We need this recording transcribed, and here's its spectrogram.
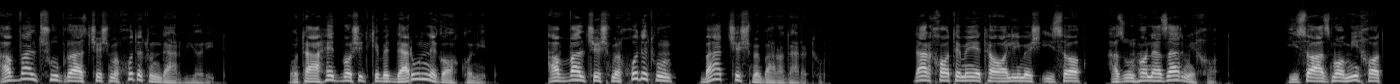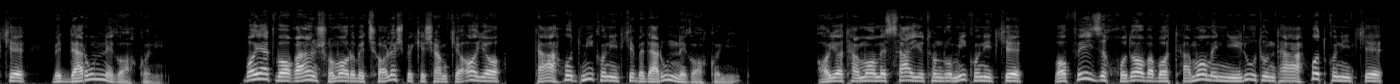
اول چوب را از چشم خودتون در بیارید. متعهد باشید که به درون نگاه کنید. اول چشم خودتون بعد چشم برادرتون. در خاتمه تعالیمش عیسی از اونها نظر می‌خواد. عیسی از ما می‌خواد که به درون نگاه کنیم. باید واقعا شما رو به چالش بکشم که آیا تعهد می کنید که به درون نگاه کنید؟ آیا تمام سعیتون رو می کنید که با فیض خدا و با تمام نیروتون تعهد کنید که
